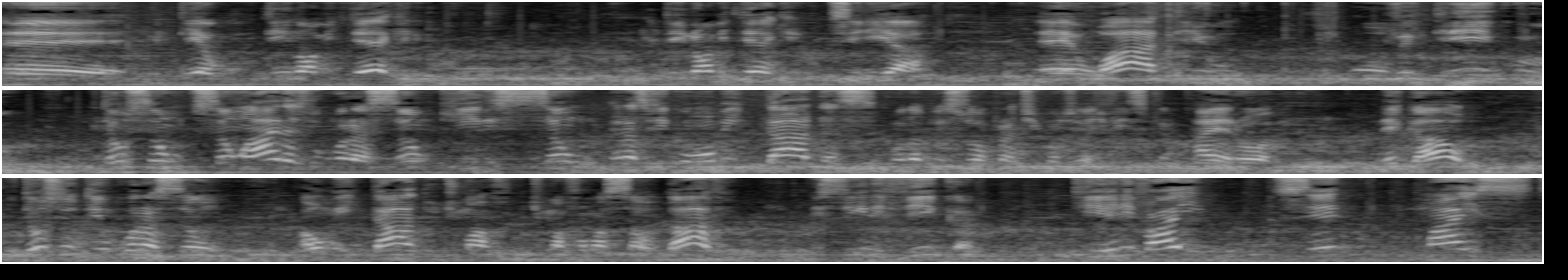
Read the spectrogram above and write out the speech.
É, tem, tem nome técnico, tem nome técnico que seria é, o átrio, o ventrículo. Então são, são áreas do coração que eles são, elas ficam aumentadas quando a pessoa pratica uma atividade física aeróbica. Legal. Então se eu tenho um coração aumentado de uma, de uma forma saudável, isso significa que ele vai ser mais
